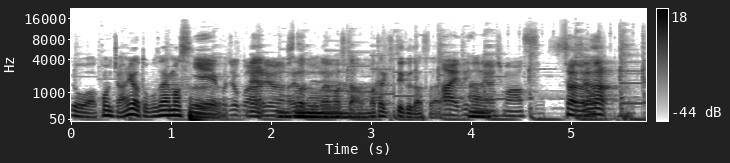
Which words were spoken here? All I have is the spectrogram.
今日はこんちゃんありがとうございます。いえ、こちらこそありがとうございまありがとうございました。また来てください。す。はい、ぜひお願いします。さよなら。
